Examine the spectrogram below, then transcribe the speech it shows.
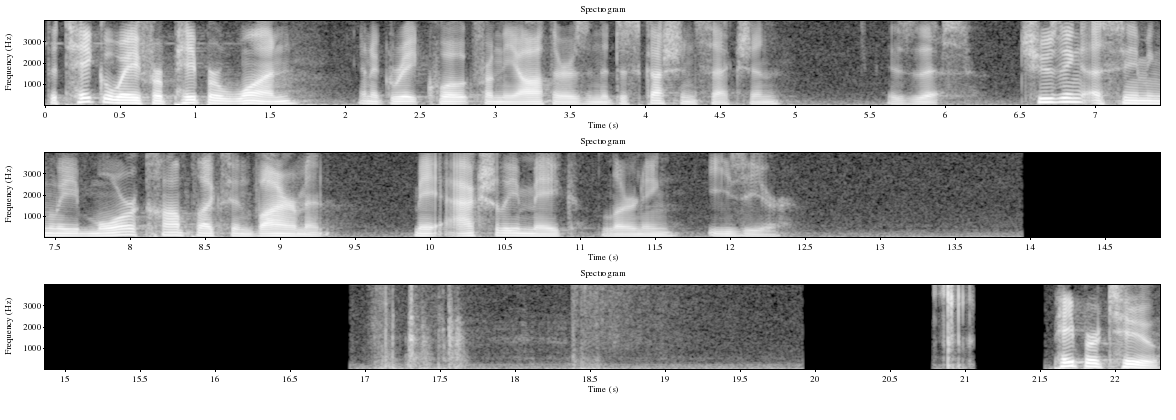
The takeaway for paper one, and a great quote from the authors in the discussion section, is this Choosing a seemingly more complex environment may actually make learning easier. Paper 2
